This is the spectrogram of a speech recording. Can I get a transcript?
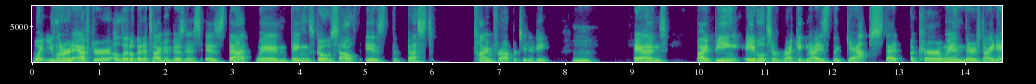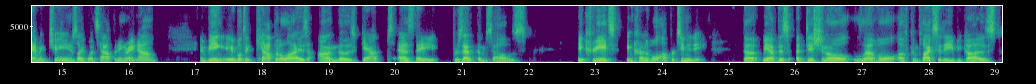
what you learn after a little bit of time in business is that when things go south is the best time for opportunity. Mm and by being able to recognize the gaps that occur when there's dynamic change like what's happening right now and being able to capitalize on those gaps as they present themselves it creates incredible opportunity. The, we have this additional level of complexity because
